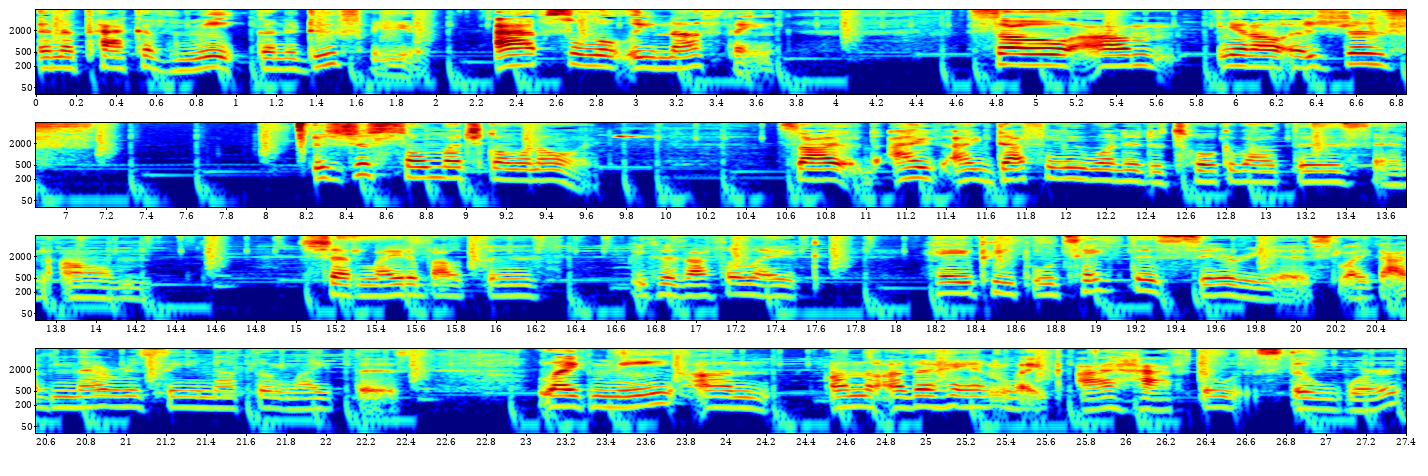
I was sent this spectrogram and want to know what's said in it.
and a pack of meat gonna do for you? Absolutely nothing. So, um, you know, it's just it's just so much going on. So I, I, I definitely wanted to talk about this and um, shed light about this because I feel like, hey, people, take this serious. Like I've never seen nothing like this. Like me, on on the other hand, like I have to still work.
